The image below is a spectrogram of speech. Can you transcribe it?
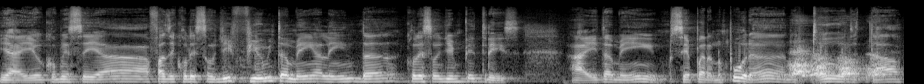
E aí eu comecei a fazer coleção de filme também, além da coleção de MP3. Aí também separando por ano, tudo e tal.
